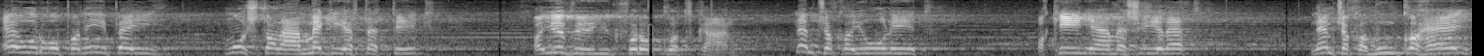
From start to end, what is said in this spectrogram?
Európa népei most talán megértették, a jövőjük forog kockán. Nem csak a jólét, a kényelmes élet, nem csak a munkahely,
